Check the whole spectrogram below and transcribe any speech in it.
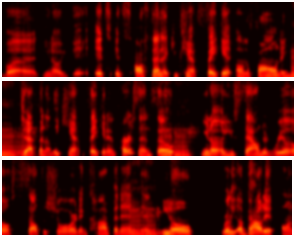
but you know it's it's authentic you can't fake it on the phone and you Mhm. definitely can't fake it in person so Mhm. you know you sounded real self-assured and confident Mm-hmm. and you know really about it on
